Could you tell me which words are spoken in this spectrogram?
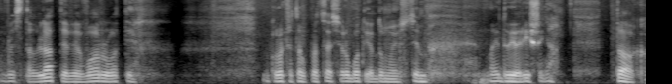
Виставляти, виварувати. Ну, Коротше, це в процесі роботи, я думаю, з цим знайду я рішення. Так,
